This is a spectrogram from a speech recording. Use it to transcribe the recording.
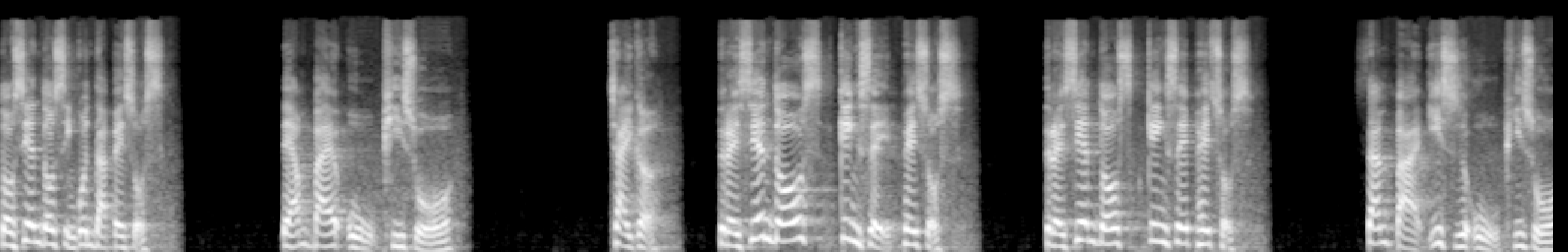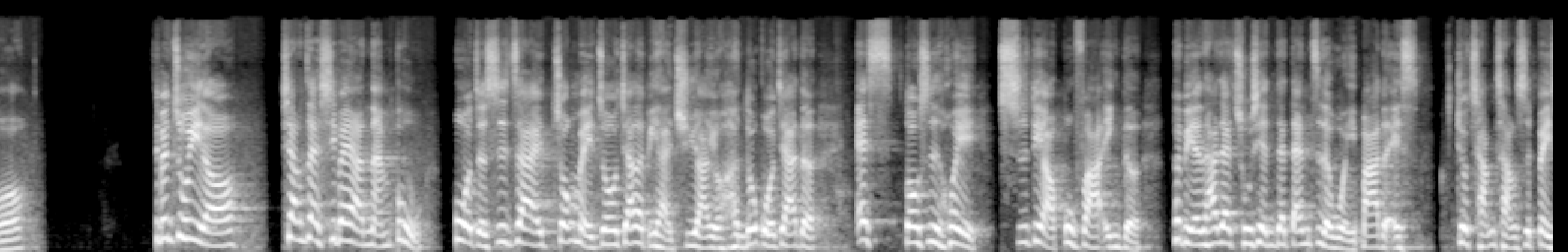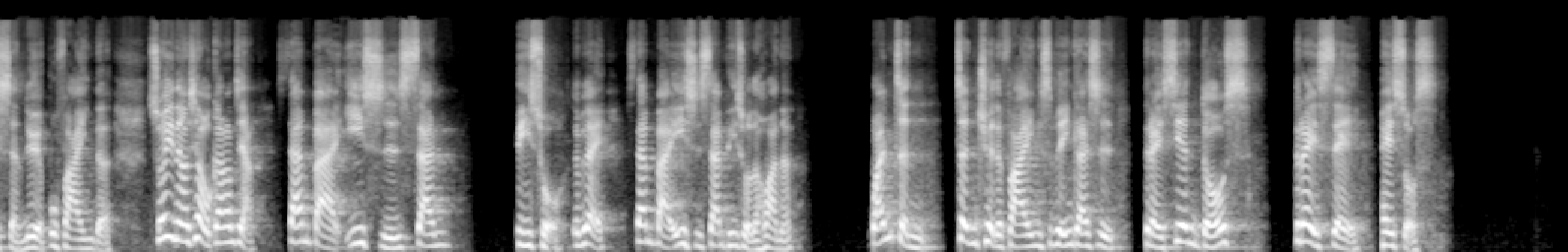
首先都 cincuenta pesos，两百五披索。下一个，trescientos quince pesos，trescientos quince pesos，三百一十五披索。这边注意哦，像在西班牙南部或者是在中美洲加勒比海区啊，有很多国家的 s 都是会吃掉不发音的，特别它在出现在单字的尾巴的 s。就常常是被省略不发音的，所以呢，像我刚刚讲三百一十三比索，对不对？三百一十三比索的话呢，完整正确的发音是不是应该是 trescientos trece pesos？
